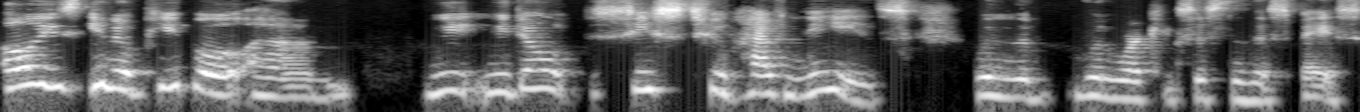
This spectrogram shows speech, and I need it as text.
all these, you know, people. Um, we, we don't cease to have needs when the when work exists in this space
